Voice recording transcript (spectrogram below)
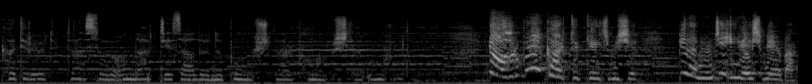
Kadir öldükten sonra onlar cezalarını bulmuşlar bulmamışlar umurumda. Ne olur bırak artık geçmişi. Bir an önce iyileşmeye bak.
